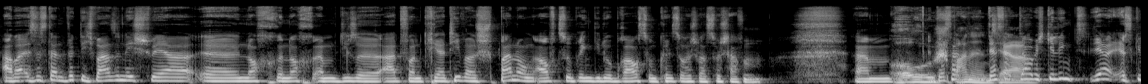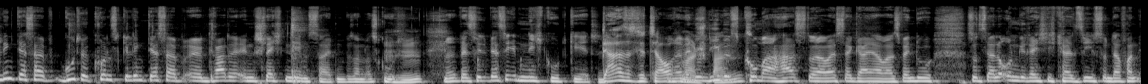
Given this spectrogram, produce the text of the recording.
Aber es ist dann wirklich wahnsinnig schwer, äh, noch noch ähm, diese Art von kreativer Spannung aufzubringen, die du brauchst, um künstlerisch was zu schaffen. Ähm, oh, deshalb, spannend. Deshalb ja. glaube ich, gelingt, ja, es gelingt deshalb, gute Kunst gelingt deshalb äh, gerade in schlechten Lebenszeiten besonders gut. Mhm. Ne? Wenn es eben nicht gut geht. Da ist es jetzt ja auch oder mal Wenn du spannend. Liebeskummer hast oder weiß der Geier was, wenn du soziale Ungerechtigkeit siehst und davon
